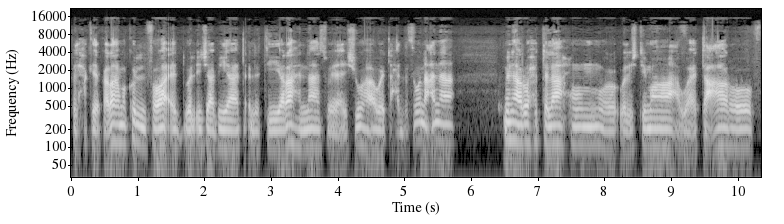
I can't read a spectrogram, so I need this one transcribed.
في الحقيقة رغم كل الفوائد والإيجابيات التي يراها الناس ويعيشوها ويتحدثون عنها منها روح التلاحم والاجتماع والتعارف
